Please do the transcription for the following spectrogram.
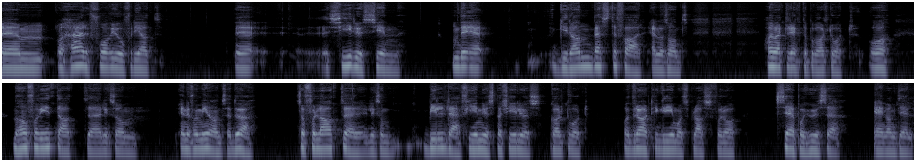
Um, og her får vi jo fordi at eh, Sirius sin Om det er grandbestefar eller noe sånt, har jo vært rektor på Galtvort. Og når han får vite at eh, liksom en av familien hans er død, så forlater liksom bildet Finius Persilius Galtvort og drar til Grimolds plass for å se på huset en gang til.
